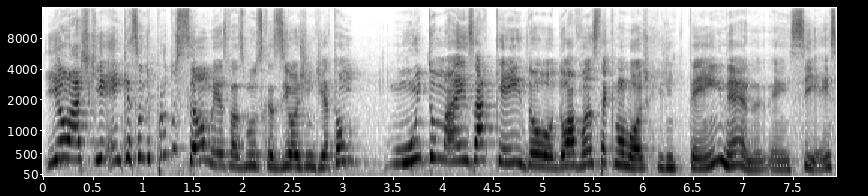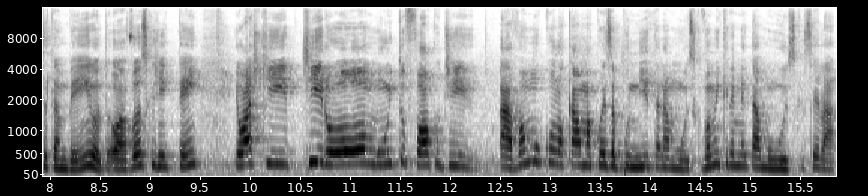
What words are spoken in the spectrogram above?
e eu acho que em questão de produção mesmo, as músicas de hoje em dia estão muito mais aquém do, do avanço tecnológico que a gente tem, né? Em ciência também, o, o avanço que a gente tem. Eu acho que tirou muito foco de. Ah, vamos colocar uma coisa bonita na música, vamos incrementar a música, sei lá.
